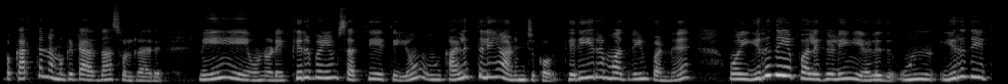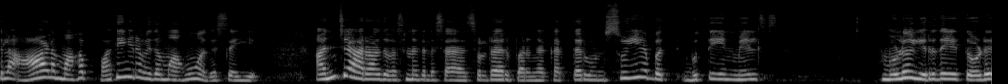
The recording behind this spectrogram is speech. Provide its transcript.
இப்போ கர்த்தர் நம்மக்கிட்ட அதுதான் சொல்கிறாரு நீ உன்னுடைய கிருபையும் சத்தியத்தையும் உன் கழுத்துலையும் அணிஞ்சுக்கோ. தெரிகிற மாதிரியும் பண்ணு. உன் இருதய பலகைகளையும் எழுது. உன் இருதயத்தில் ஆழமாக பதிகிற விதமாகவும் அதை செய்யு அஞ்சு ஆறாவது வசனத்தில் ச சொல்கிறாரு பாருங்க கர்த்தர் உன் சுய பத் புத்தியின் மேல் முழு இருதயத்தோடு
